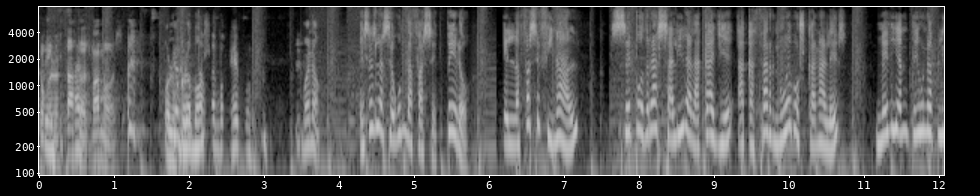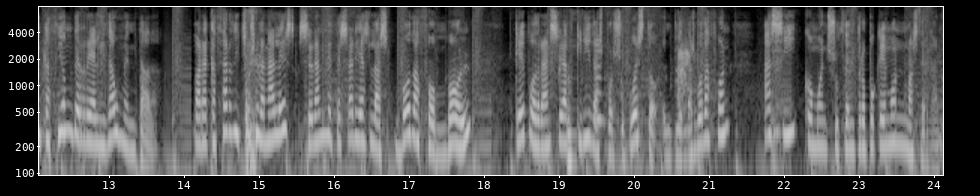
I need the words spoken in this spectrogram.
Como los tazos, vamos. O los cromos. Bueno, esa es la segunda fase, pero en la fase final se podrá salir a la calle a cazar nuevos canales mediante una aplicación de realidad aumentada. Para cazar dichos canales serán necesarias las Vodafone Ball, que podrán ser adquiridas, por supuesto, en tiendas Vodafone, así como en su centro Pokémon más cercano.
